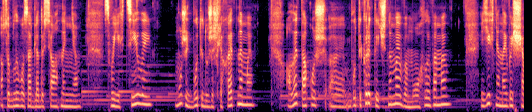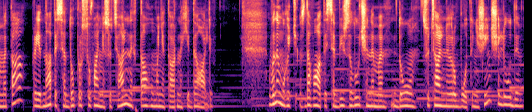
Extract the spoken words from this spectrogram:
особливо задля досягнення своїх цілей, можуть бути дуже шляхетними, але також е, бути критичними, вимогливими. Їхня найвища мета приєднатися до просування соціальних та гуманітарних ідеалів. Вони можуть здаватися більш залученими до соціальної роботи, ніж інші люди,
